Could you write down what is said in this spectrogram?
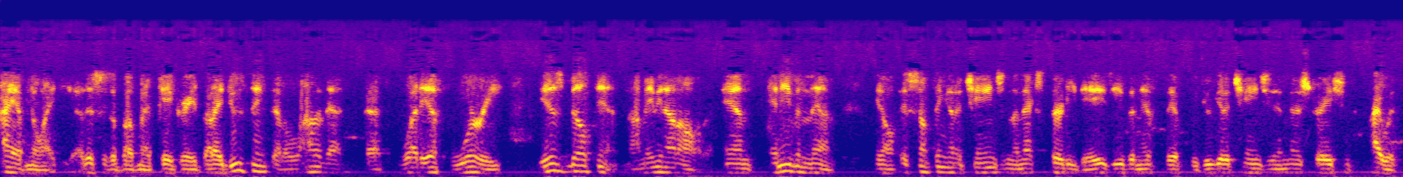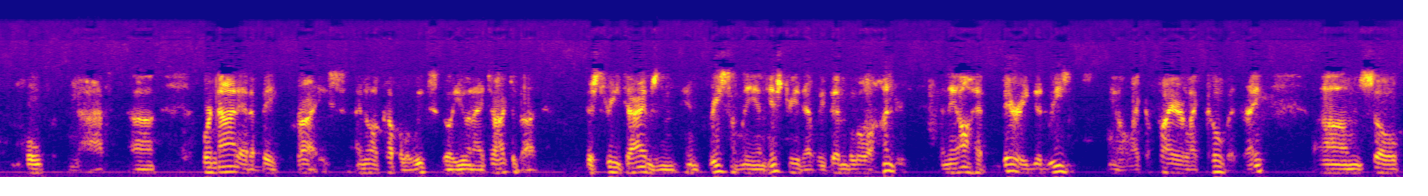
I have no idea. This is above my pay grade, but I do think that a lot of that, that what if worry is built in. Now, maybe not all of it. And, and even then, You know, is something going to change in the next 30 days, even if, if we do get a change in administration? I would hope not. Uh, we're not at a big price. I know a couple of weeks ago, you and I talked about there's three times in, in recently in history that we've been below 100, and they all have very good reasons. You know, like a fire, like COVID, right? Um, so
